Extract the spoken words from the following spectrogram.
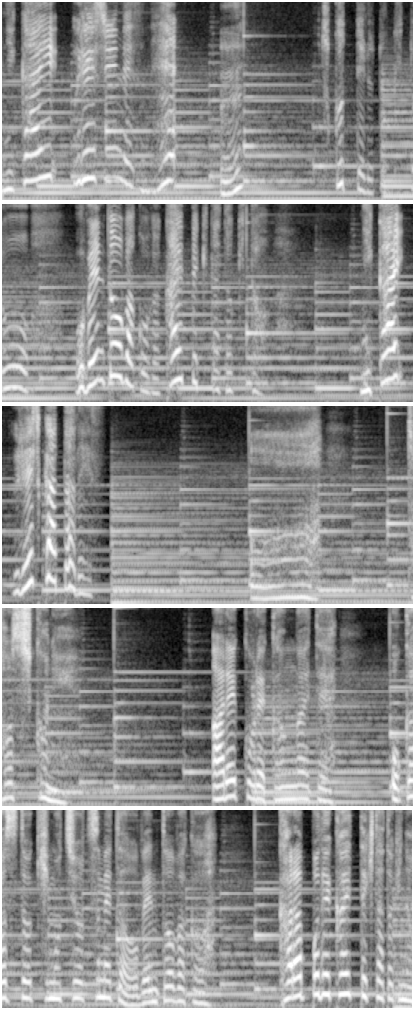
2回嬉しいんですね。え？作ってる時とお弁当箱が帰ってきた時と2回嬉しかったです。あー確かに。あれこれ考えておかずと気持ちを詰めたお弁当箱空っぽで帰ってきた時の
